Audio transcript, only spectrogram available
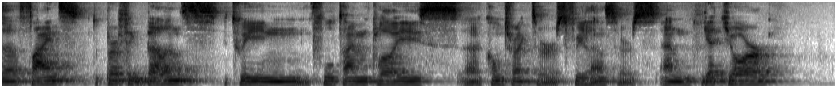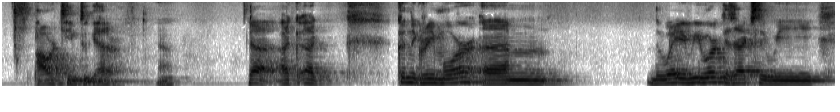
uh, find the perfect balance between full time employees, uh, contractors, freelancers, and get your power team together. Yeah, yeah I, I couldn't agree more. Um, the way we work is actually we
